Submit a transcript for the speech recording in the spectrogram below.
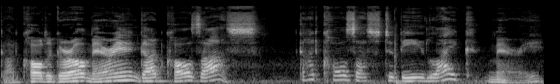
God called a girl, Mary, and God calls us. God calls us to be like Mary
